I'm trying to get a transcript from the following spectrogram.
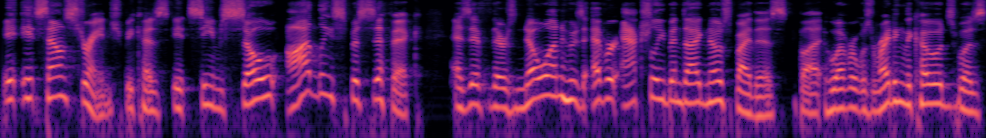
It, it sounds strange because it seems so oddly specific as if there's no one who's ever actually been diagnosed by this, but whoever was writing the codes was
